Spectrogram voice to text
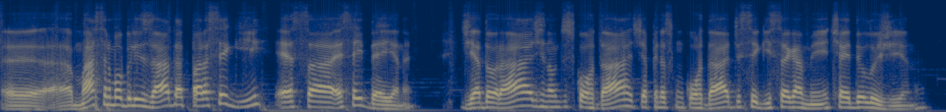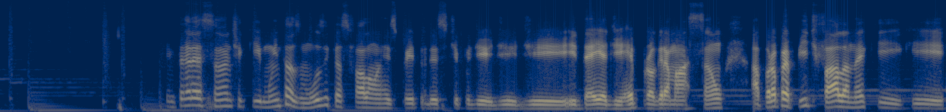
é, a massa mobilizada para seguir essa, essa ideia, né? De adorar, de não discordar, de apenas concordar, de seguir cegamente a ideologia, né? Interessante que muitas músicas falam a respeito desse tipo de, de, de ideia de reprogramação. A própria Pete fala, né, que, que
